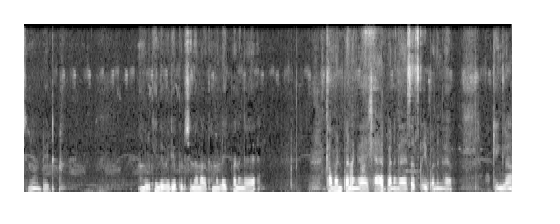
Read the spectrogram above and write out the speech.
சின்ன அப்டேட் உங்களுக்கு இந்த வீடியோ பிடிச்சிருந்தா மறக்காமல் லைக் பண்ணுங்கள் கமெண்ட் பண்ணுங்கள் ஷேர் பண்ணுங்கள் சப்ஸ்கிரைப் பண்ணுங்கள் ஓகேங்களா?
